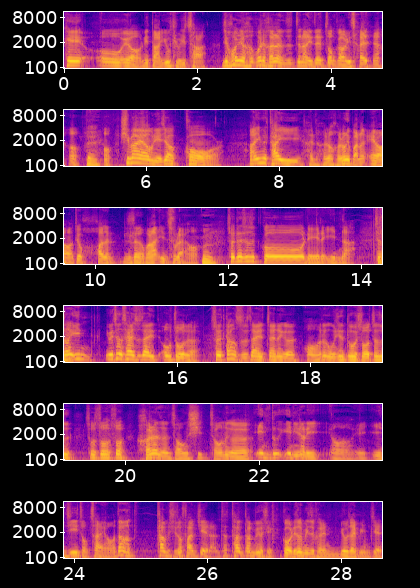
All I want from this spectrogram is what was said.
K O O L，你打 YouTube 去查，你就发现发现荷兰人在那里在状告你猜这样哦。对。哦，西班牙文也叫 call 啊，因为台语很很很容易把那个 L 就画成了，把它印出来哦，嗯。所以这就是锅雷的音呐、这张因，因为这个菜是在欧洲的，所以当时在在那个哦，那个文献都会说，这是说说说荷兰人从西从那个印度印尼那里哦引引进一种菜哦，当然他们写作番芥兰，他他他没有写够，你这个名字可能留在民间，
